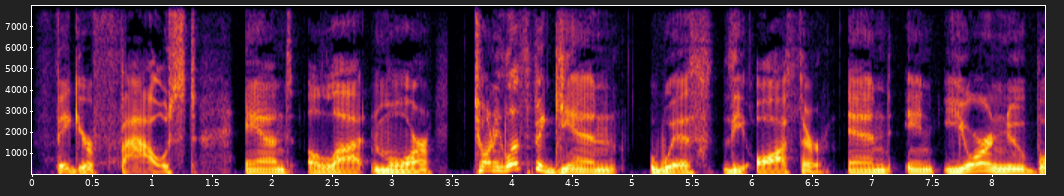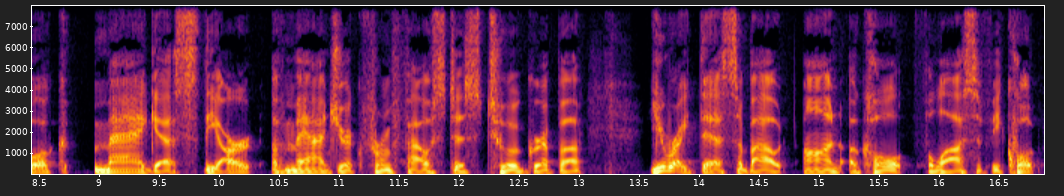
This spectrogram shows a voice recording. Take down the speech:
figure Faust, and a lot more. Tony, let's begin with the author. And in your new book, Magus, The Art of Magic from Faustus to Agrippa, you write this about on occult philosophy. Quote,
